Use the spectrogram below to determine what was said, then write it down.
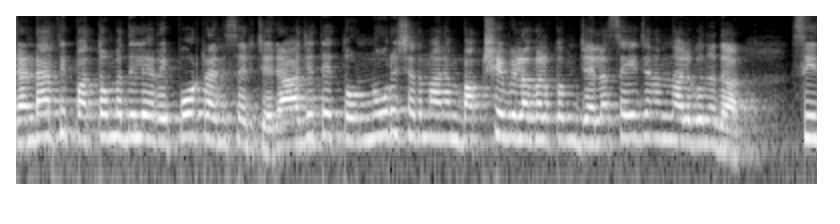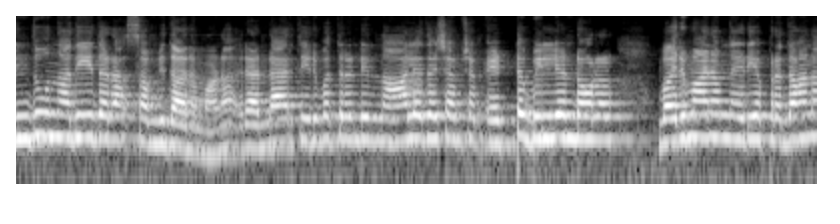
രണ്ടായിരത്തി പത്തൊമ്പതിലെ റിപ്പോർട്ട് അനുസരിച്ച് രാജ്യത്തെ തൊണ്ണൂറ് ശതമാനം ഭക്ഷ്യവിളകൾക്കും ജലസേചനം നൽകുന്നത് സിന്ധു നദീതട സംവിധാനമാണ്. രണ്ടായിരത്തി ഇരുപത്തിരണ്ടിൽ നാല് ദശാംശം എട്ട് ബില്യൺ ഡോളർ വരുമാനം നേടിയ പ്രധാന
